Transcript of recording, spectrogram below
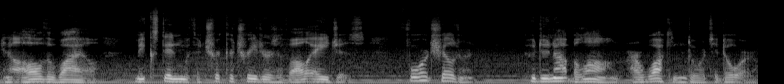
and all the while, mixed in with the trick or treaters of all ages, four children who do not belong are walking door to door.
